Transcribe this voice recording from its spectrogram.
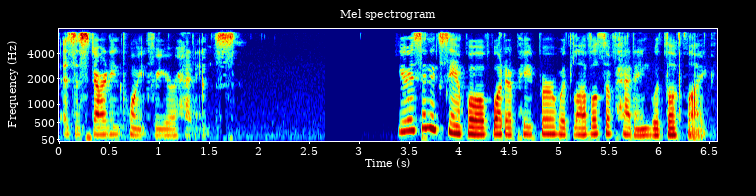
as a starting point for your headings. Here's an example of what a paper with levels of heading would look like.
